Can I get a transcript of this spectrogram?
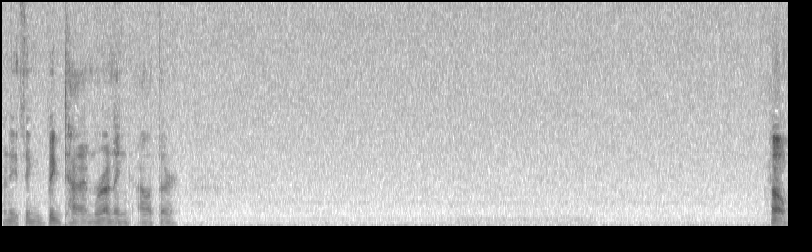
anything big time running out there. Oh,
